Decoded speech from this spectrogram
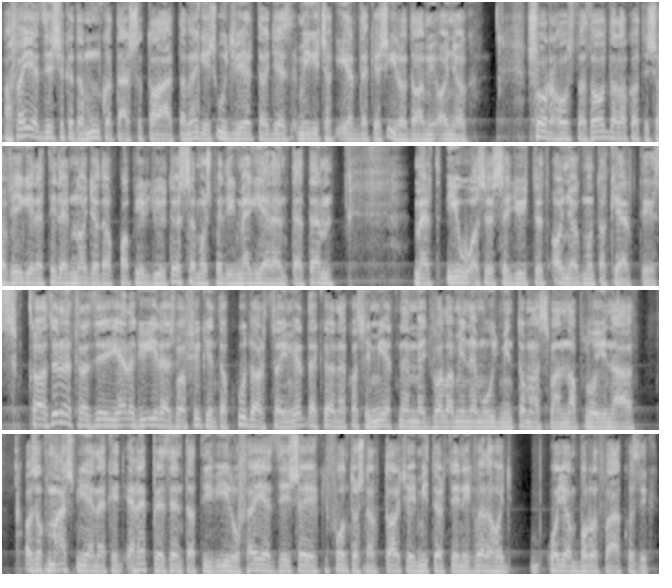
A feljegyzéseket a munkatársa találta meg, és úgy vélte, hogy ez mégiscsak érdekes irodalmi anyag. Sorra hozta az oldalakat, és a végére tényleg nagy adag papír gyűlt össze, most pedig megjelentetem mert jó az összegyűjtött anyag, mondta Kertész. Az önéletrajzi jellegű írásban főként a kudarcaim érdekelnek az, hogy miért nem megy valami nem úgy, mint Thomas Mann naplóinál azok másmilyenek egy reprezentatív író feljegyzése, aki fontosnak tartja, hogy mi történik vele, hogy hogyan borotválkozik.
